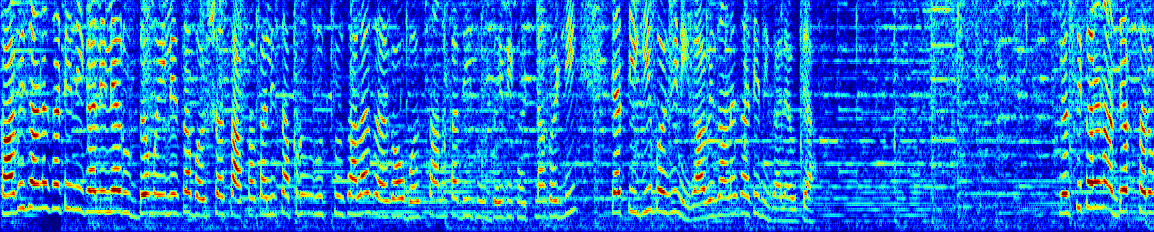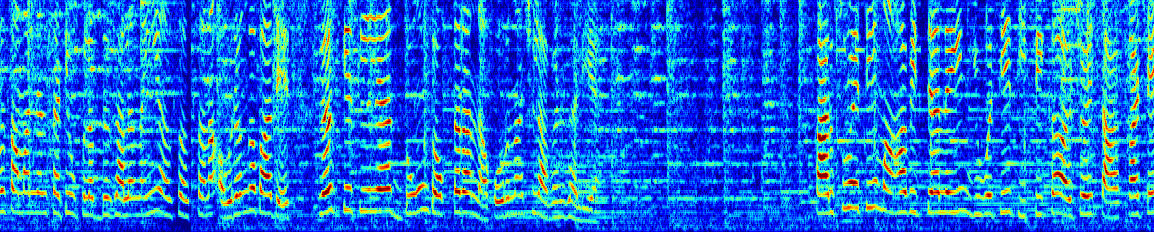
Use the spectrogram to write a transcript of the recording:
गावी जाण्यासाठी निघालेल्या वृद्ध महिलेचा बसच्या चाकाखाली सापडून मृत्यू झाला. जळगाव बस स्थानकात ही दुर्दैवी घटना घडली. त्या तिघी बहिणी गावी जाण्यासाठी निघाल्या होत्या. लसीकरण अद्याप सर्वसामान्यांसाठी उपलब्ध झालं नाही असं असताना औरंगाबादेत लस घेतलेल्या दोन डॉक्टरांना कोरोनाची लागण झाली आहे. कारसूळ येथील महाविद्यालयीन युवती दीपिका अजय ताकाटे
